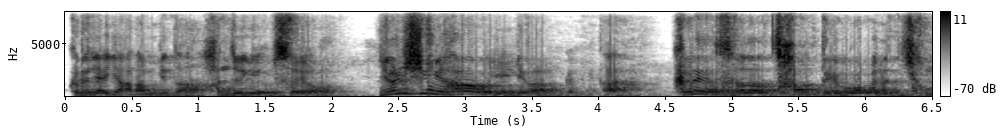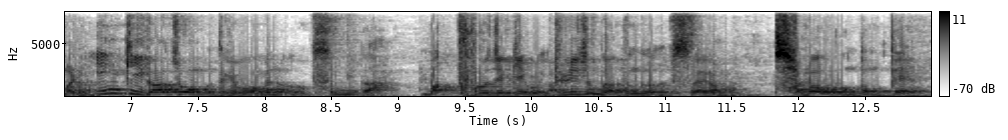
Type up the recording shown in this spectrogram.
그런 얘기 안 합니다. 한 적이 없어요. 열심히 하라고 얘기를 하는 겁니다. 그래서 참 어떻게 보면 정말 인기가 좀 어떻게 보면 없습니다. 막 프로젝트고 필리즘 같은 거 없어요. 새마을 운동 때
